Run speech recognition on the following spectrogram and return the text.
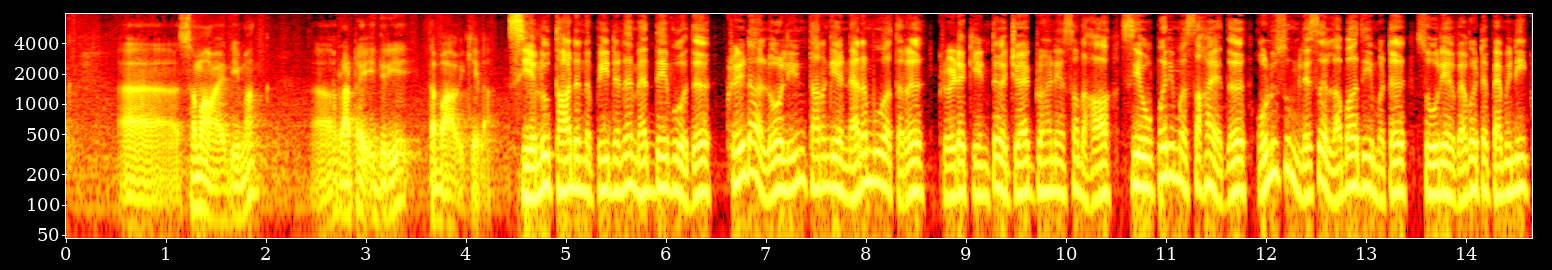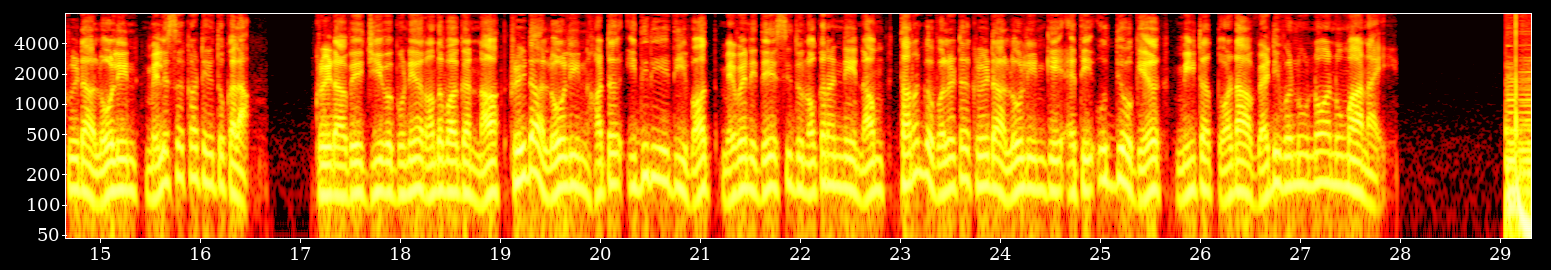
අ, සමාව ඇදීමක් අ, රට ඉදිරියේ තබාවි කියලා. සියලු තාඩන පීඩන මැද්දේවුවද ක්‍රීඩා ලෝලීන් තරගය නැරඹූ අතර ක්‍රීඩකින්ට ජයග්‍රහණය සඳහා සිය උපරිම සහයද උණුසුම් ලෙස ලබාදීමට සූරිය වැවට පැමිණි ක්‍රීඩා ලෝලීන් මෙලෙස කටයුතු කළා. ක්‍රීඩාවේ ජීවගුණය රඳවා ගන්නා ක්‍රීඩා ලෝලීන් හට ඉදිරියේදීවත් මෙවැනි දේ සිදු නොකරන්නේ නම් තරගවලට ක්‍රීඩා ලෝලීන්ගේ ඇති උද්‍යෝගය මීටත් වඩා වැඩිවනු නොඅනුමානයි.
